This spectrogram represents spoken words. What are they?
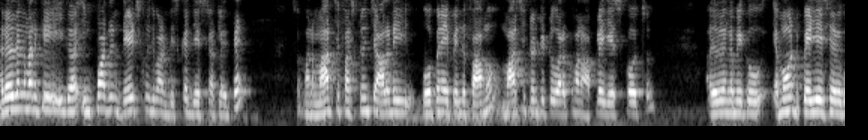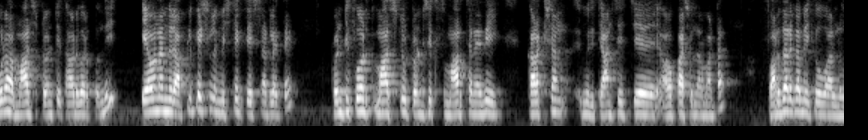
అదేవిధంగా మనకి ఇక ఇంపార్టెంట్ డేట్స్ గురించి మనం డిస్కస్ చేసినట్లయితే సో మన మార్చి ఫస్ట్ నుంచి ఆల్రెడీ ఓపెన్ అయిపోయింది ఫాము మార్చి ట్వంటీ టూ వరకు మనం అప్లై చేసుకోవచ్చు. అదేవిధంగా మీకు అమౌంట్ పే చేసేది కూడా మార్చ్ ట్వంటీ థర్డ్ వరకు ఉంది. ఏమైనా మీరు అప్లికేషన్లో మిస్టేక్ చేసినట్లయితే twenty fourth March to twenty sixth March అనేది కరెక్షన్ మీకు ఛాన్స్ ఇచ్చే అవకాశం ఉందన్నమాట. ఫర్దర్గా మీకు వాళ్ళు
